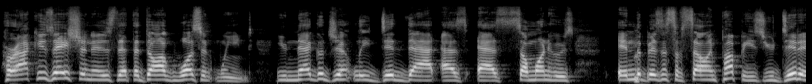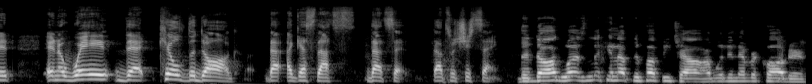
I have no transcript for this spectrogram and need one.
Her accusation is that the dog wasn't weaned. You negligently did that as as someone who's in the business of selling puppies. You did it in a way that killed the dog. That I guess that's that's it. That's what she's saying. the dog was licking up the puppy chow. I would have never called her.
